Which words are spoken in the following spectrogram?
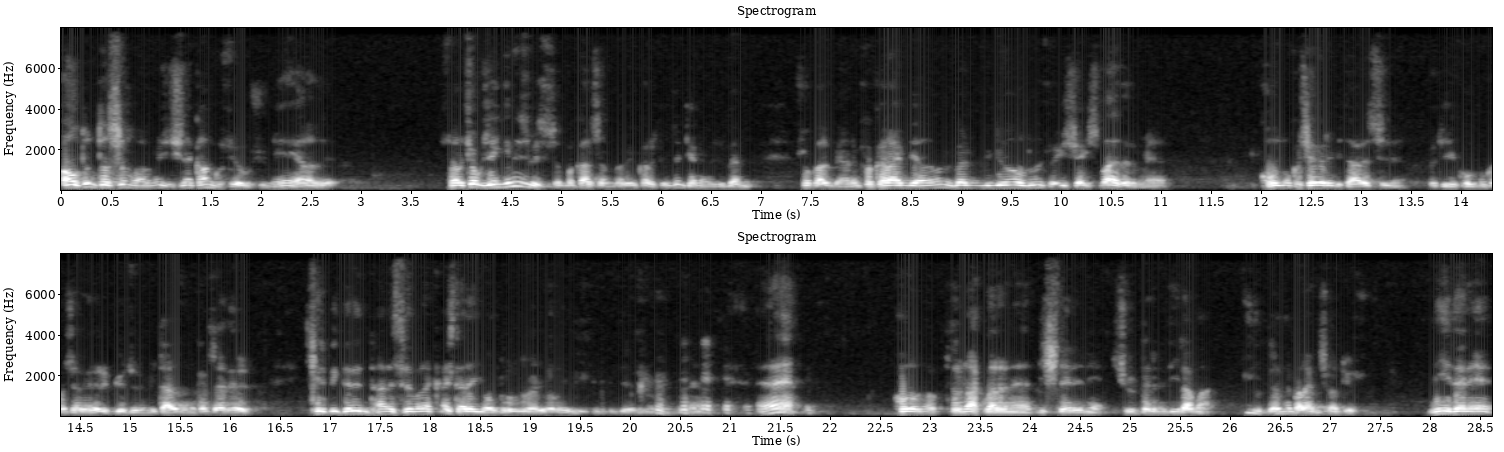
Altın tasım varmış, içine kan kusuyormuş. Niye yaradı? Sonra çok zenginiz biz. Bakarsan böyle karıştırırsan kendimizi ben çok yani fakarayım diye adamın ben milyon olduğunu işe ispat ederim ya. Kolunu kaça verir bir tanesini. Öteki kolunu kaça verir. Gözünün bir tanesini kaça verir. Kirpiklerin tanesini bana kaç tane yoldurulur böyle. Yolayım kirpiklerini. He? Kolunu, tırnaklarını, dişlerini, çürüklerini değil ama. Çürüklerini parayla çıkartıyorsun. Mideni,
